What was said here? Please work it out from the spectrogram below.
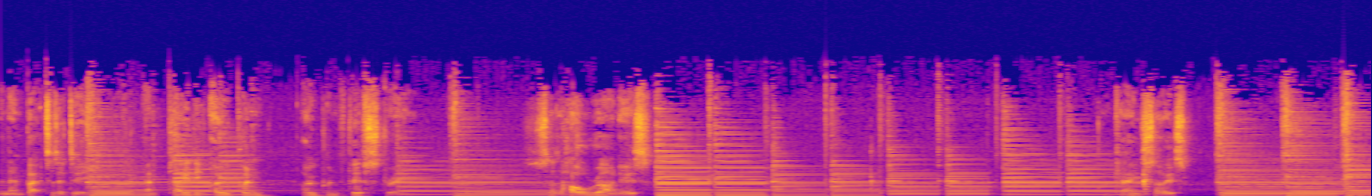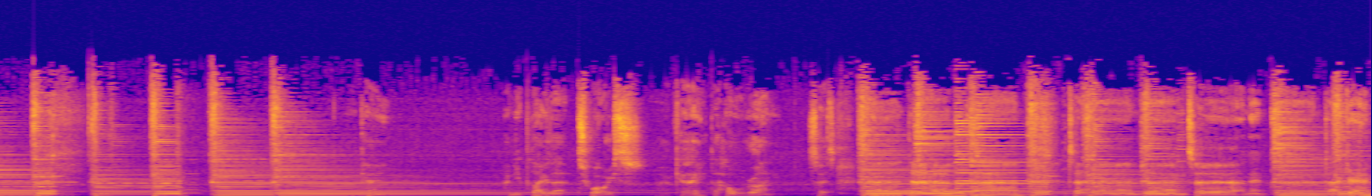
and then back to the D and play the open open fifth string. So the whole run is okay. So it's play that twice, okay, the whole run. So it's and then again.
